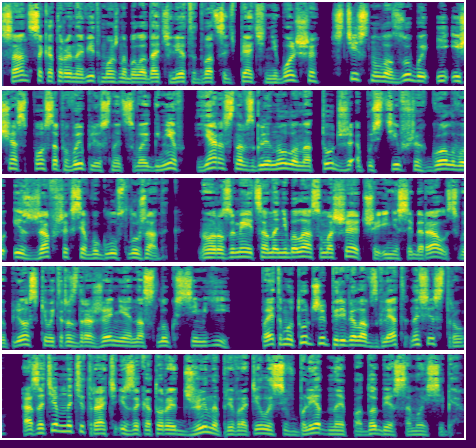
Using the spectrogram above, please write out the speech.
Санса, которой на вид можно было дать лет двадцать пять, не больше, стиснула зубы и, ища способ выплюснуть свой гнев, яростно взглянула на тут же опустивших голову и сжавшихся в углу служанок. Но, разумеется, она не была сумасшедшей и не собиралась выплескивать раздражение на слуг семьи, поэтому тут же перевела взгляд на сестру, а затем на тетрадь, из-за которой Джина превратилась в бледное подобие самой себя.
